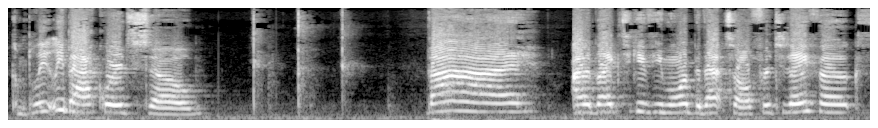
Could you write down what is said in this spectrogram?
completely backwards, so bye. I would like to give you more, but that's all for today, folks.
